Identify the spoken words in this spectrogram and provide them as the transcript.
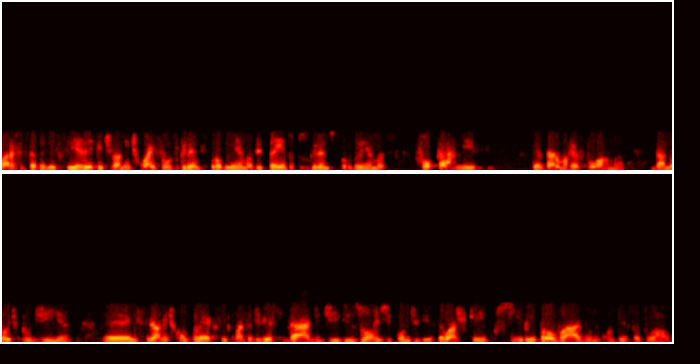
para se estabelecer efetivamente quais são os grandes problemas e, dentro dos grandes problemas, focar nesse. Tentar uma reforma da noite para o dia, é, extremamente complexa e com essa diversidade de visões, de ponto de vista, eu acho que é impossível, improvável no contexto atual.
